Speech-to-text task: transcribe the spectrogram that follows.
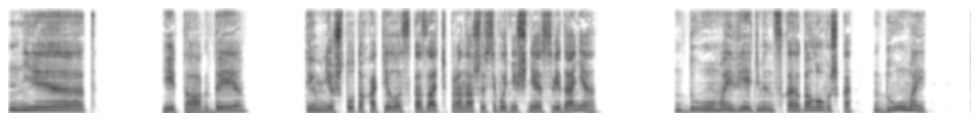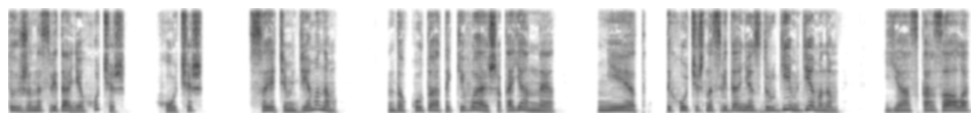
«Нет!» «Итак, Дея, ты мне что-то хотела сказать про наше сегодняшнее свидание?» «Думай, ведьминская головушка, думай! Ты же на свидание хочешь? Хочешь? С этим демоном? Да куда ты киваешь, окаянная? Нет, ты хочешь на свидание с другим демоном. Я сказала,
